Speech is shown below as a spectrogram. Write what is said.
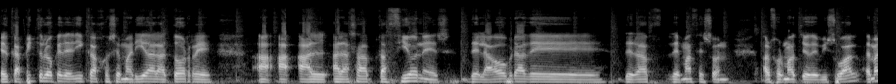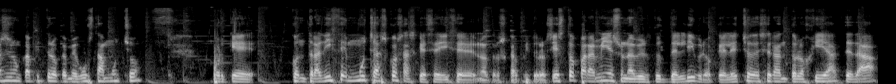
el capítulo que dedica José María de la Torre a, las adaptaciones de la obra de, de, de Matheson al formato audiovisual. Además es un capítulo que me gusta mucho porque contradice muchas cosas que se dicen en otros capítulos. Y esto para mí es una virtud del libro, que el hecho de ser antología te da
